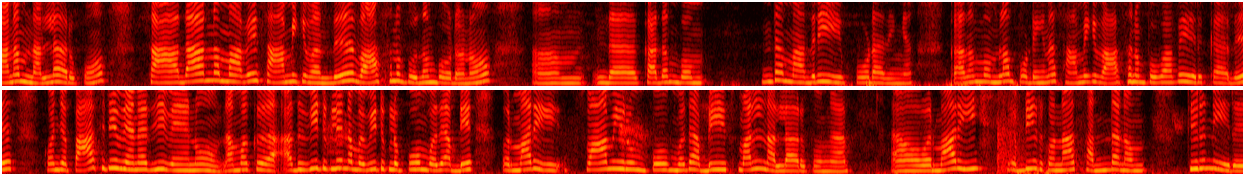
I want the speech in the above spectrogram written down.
மனம் நல்லா இருக்கும். சாதாரணமாகவே சாமிக்கு வந்து வாசனை பூ தான் போடணும். இந்த கதம்பம் இந்த மாதிரி போடாதீங்க. கதம்பம்லாம் போட்டிங்கன்னா சாமிக்கு வாசனை பூவாகவே இருக்காது. கொஞ்சம் பாசிட்டிவ் எனர்ஜி வேணும். நமக்கு அது வீட்டுக்குள்ளேயே நம்ம வீட்டுக்குள்ளே போகும்போது அப்படியே ஒரு மாதிரி சுவாமி ரூம் போகும்போது அப்படியே ஸ்மெல் நல்லா இருக்குங்க. ஒரு மாதிரி எப்படி இருக்கும்னா சந்தனம் திருநீர்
